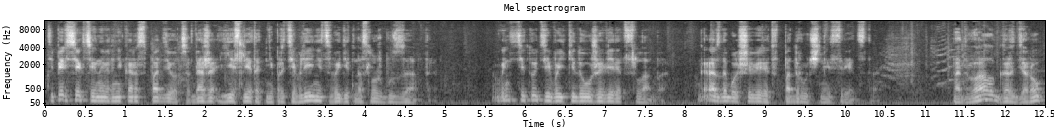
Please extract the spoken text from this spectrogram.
Теперь секция наверняка распадется, даже если этот непротивленец выйдет на службу завтра. В институте в айкидо уже верят слабо. Гораздо больше верят в подручные средства. Подвал, гардероб,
